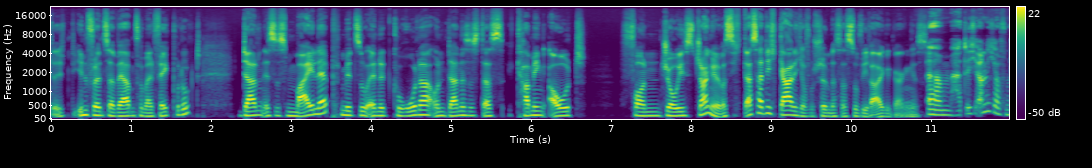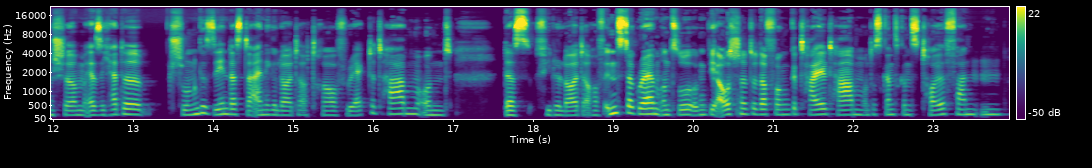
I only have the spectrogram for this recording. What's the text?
Die Influencer werben für mein Fake-Produkt. Dann ist es MyLab mit So endet Corona und dann ist es das Coming Out von Joey's Jungle. Was ich, das hatte ich gar nicht auf dem Schirm, dass das so viral gegangen ist. Ähm, hatte ich auch nicht auf dem Schirm. Also ich hatte schon gesehen, dass da einige Leute auch drauf reacted haben und dass viele Leute auch auf Instagram und so irgendwie Ausschnitte davon geteilt haben und das ganz, ganz toll fanden.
